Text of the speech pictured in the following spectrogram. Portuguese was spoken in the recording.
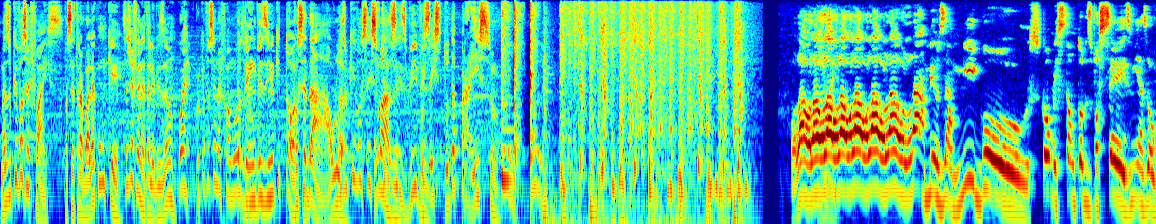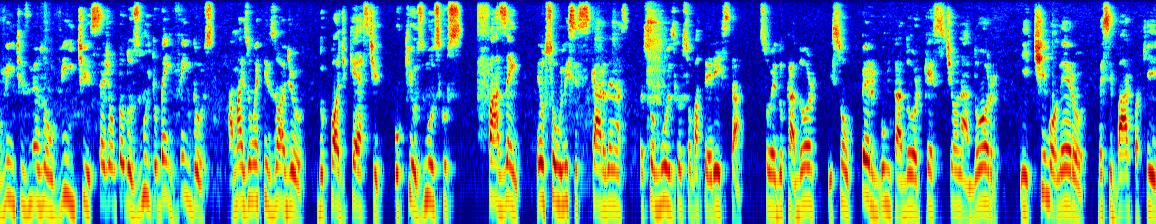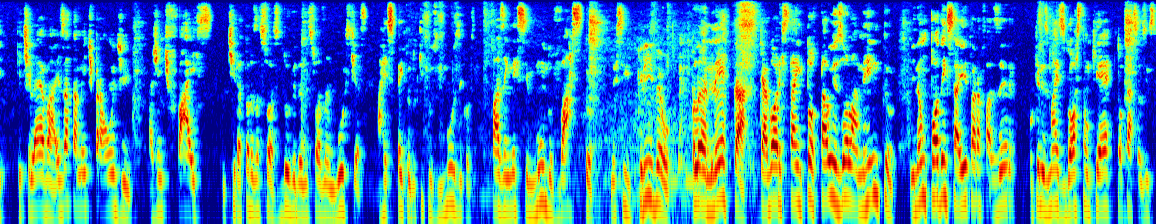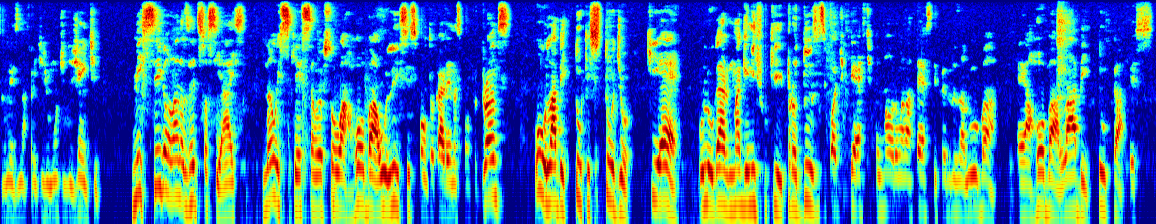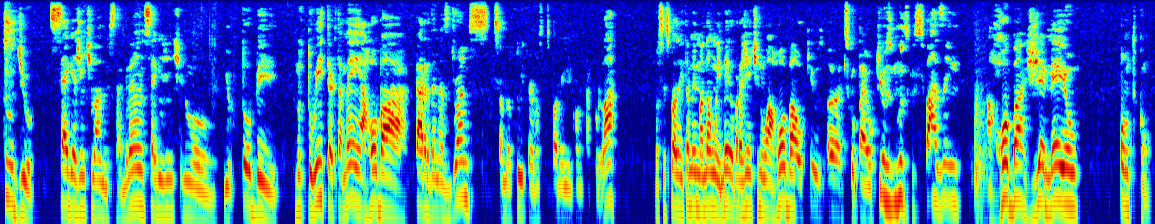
Mas o que você faz? Você trabalha com o quê? Você já foi na televisão? Ué, por que você não é famoso? Eu tenho um vizinho que toca. Você dá aula? Mas o que vocês Onde fazem? vocês vivem? Você estuda para isso? Olá, olá, olá, olá, olá, olá, olá, olá, meus amigos! Como estão todos vocês, minhas ouvintes, meus ouvintes? Sejam todos muito bem-vindos a mais um episódio do podcast O que os músicos fazem. Eu sou Ulisses Cárdenas, eu sou músico, eu sou baterista, sou educador e sou perguntador, questionador e timoneiro desse barco aqui que te leva exatamente para onde a gente faz e tira todas as suas dúvidas e suas angústias a respeito do que os músicos fazem nesse mundo vasto, nesse incrível planeta que agora está em total isolamento e não podem sair para fazer o que eles mais gostam, que é tocar seus instrumentos na frente de um monte de gente. Me sigam lá nas redes sociais, não esqueçam, eu sou o ulisses.cardenas.drums, o Labituque Studio, que é o lugar magnífico que produz esse podcast com Mauro Malatesta e Pedro Zaluba, é Labituca Studio. Segue a gente lá no Instagram, segue a gente no YouTube, no Twitter também, arroba Cardenas Drums, que meu Twitter, vocês podem me encontrar por lá. Vocês podem também mandar um e-mail pra gente no arroba o que os, uh, desculpa, é o que os músicos fazem, arroba gmail.com gmail.com.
